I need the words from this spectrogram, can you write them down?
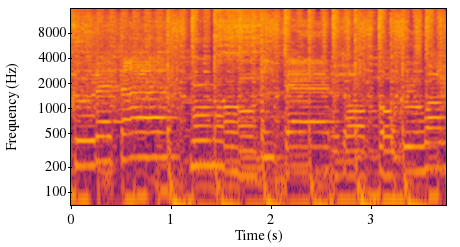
くれたものを見てると僕は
